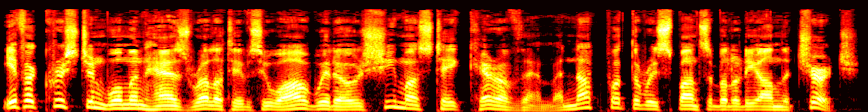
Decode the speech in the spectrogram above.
If a Christian woman has relatives who are widows, she must take care of them and not put the responsibility on the church.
